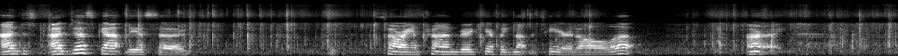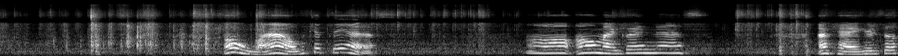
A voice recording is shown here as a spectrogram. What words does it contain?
I just I just got this, so sorry, I'm trying very carefully not to tear it all up. Alright. Oh, wow, look at this. Oh, oh my goodness. Okay, here's the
